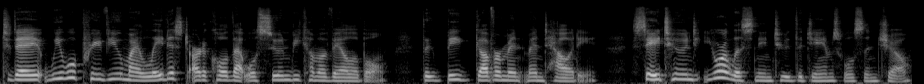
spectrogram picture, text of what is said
Today, we will preview my latest article that will soon become available The Big Government Mentality. Stay tuned, you're listening to The James Wilson Show.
